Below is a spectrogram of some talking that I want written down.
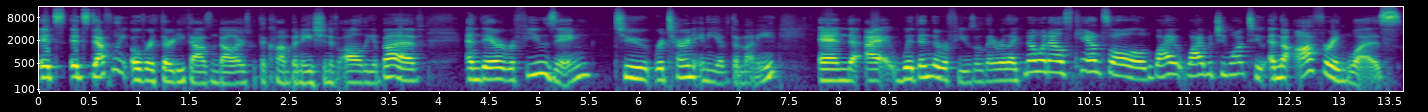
it's it's definitely over thirty thousand dollars with a combination of all the above, and they're refusing to return any of the money. And I within the refusal, they were like, "No one else canceled. Why? Why would you want to?" And the offering was,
